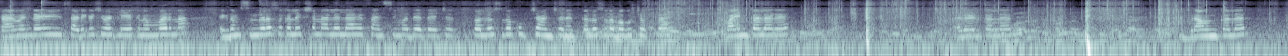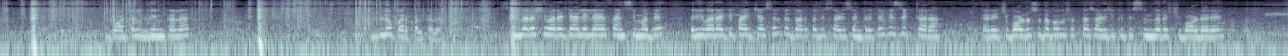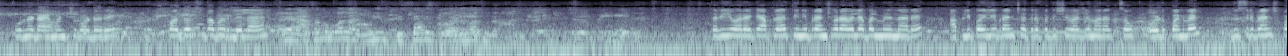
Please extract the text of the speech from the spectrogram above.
काय साडी कशी वाटली? एक नंबर ना एकदम सुंदर असं कलेक्शन आलेलं आहे फॅन्सीमध्ये त्याचे कलर सुद्धा खूप छान छान आहेत. कलर सुद्धा बघू शकता. वाईन कलर आहे. Red colour brown colour bottle green colour blue purple colour सुंदर अशी व्हरायटी आलेली आहे फॅन्सीमध्ये तर ही व्हरायटी पाहिजे असेल तर द्वारकाधी साडी सेंटर इथे व्हिजिट करा. तर याची बॉर्डर सुद्धा बघू शकता. साडीची किती सुंदर अशी बॉर्डर आहे. पूर्ण डायमंडची बॉर्डर आहे. पदर सुद्धा भरलेला आहे. तर ही व्हरायटी आपल्याला तिन्ही ब्रांचवर अवेलेबल मिळणार आहे. आपली पहिली ब्रांच छत्रपती शिवाजी महाराज चौक ओल्ड पनवेल दुसरी ब्रांच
